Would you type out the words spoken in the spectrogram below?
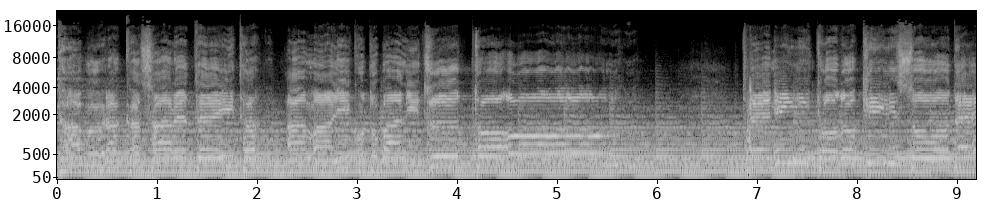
たぶらかされていた甘い言葉にずっと手に届きそうで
